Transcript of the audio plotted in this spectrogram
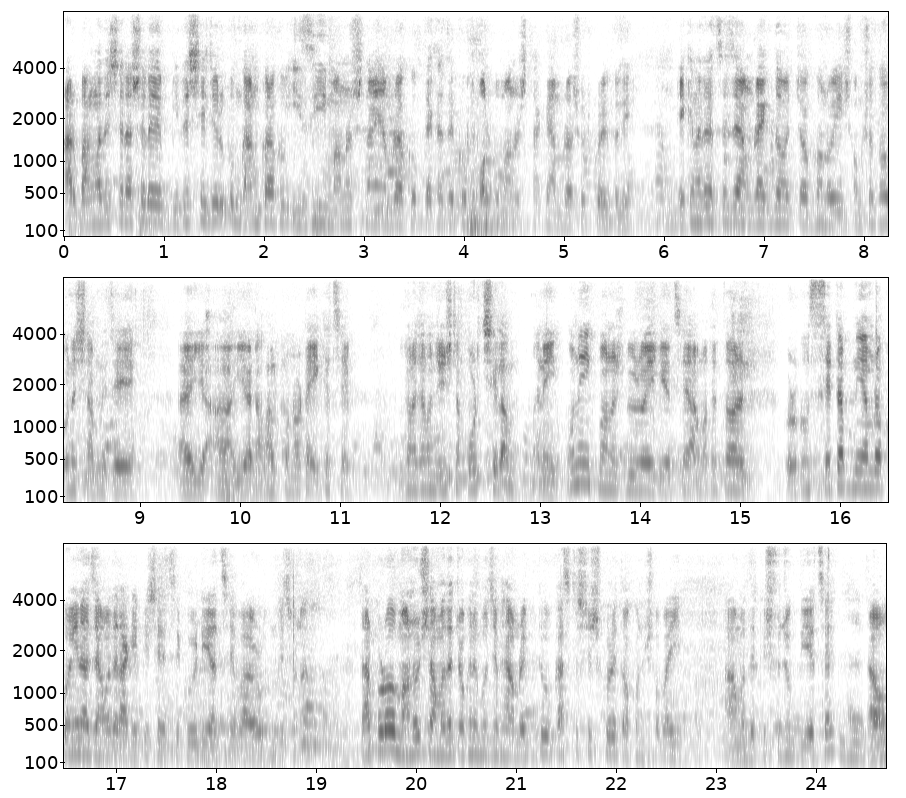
আর বাংলাদেশের আসলে বিদেশে যেরকম গান করা খুব ইজি মানুষ নাই, আমরা খুব দেখা যায় খুব অল্প মানুষ থাকে, আমরা শুট করে ফেলি। এখানে দেখা যে আমরা একদম যখন ওই সংসদ ভবনের সামনে যে ইয়া- ইয়াটা, আলপনাটা এঁকেছে, ওখানে যখন জিনিসটা করছিলাম মানে অনেক মানুষ ভিড় হয়ে গিয়েছে, আমাদের তো আর ওরকম সেট নিয়ে আমরা করি না যে আমাদের আগে পিছিয়ে সিকিউরিটি আছে বা ওরকম কিছু না। তারপরেও মানুষ আমাদের যখনই বলছে ভাই আমরা একটু কাজটা শেষ করি তখন সবাই আমাদেরকে সুযোগ দিয়েছে। এবং,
